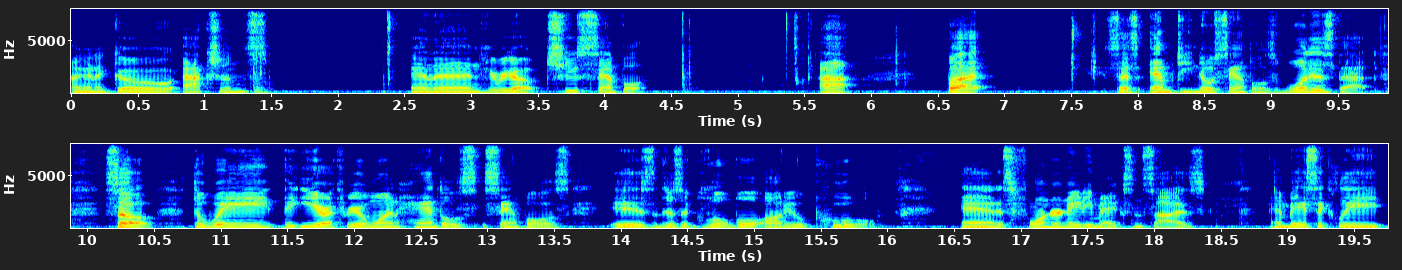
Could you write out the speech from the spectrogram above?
I'm going to go Actions, and then here we go, Choose Sample. Ah, but it says empty, no samples. What is that? So the way the ER301 handles samples is there's a global audio pool and it's 480 megs in size. And basically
